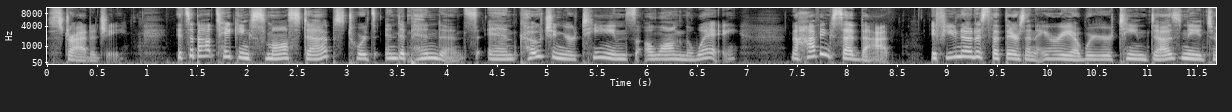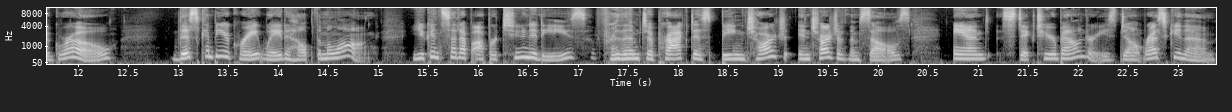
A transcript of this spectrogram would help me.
strategy. It's about taking small steps towards independence and coaching your teens along the way. Now, having said that, if you notice that there's an area where your teen does need to grow, this can be a great way to help them along. You can set up opportunities for them to practice being charge, in charge of themselves and stick to your boundaries. Don't rescue them.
